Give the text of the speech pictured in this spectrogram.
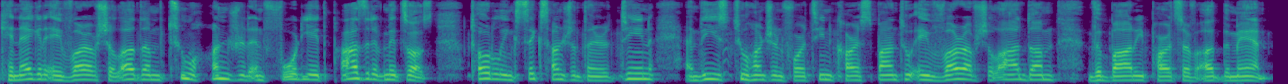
keneged evarav shel adam 248 positive mitzvos, totaling 613, and these 214 correspond to evarav shel adam, the body parts of the man.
